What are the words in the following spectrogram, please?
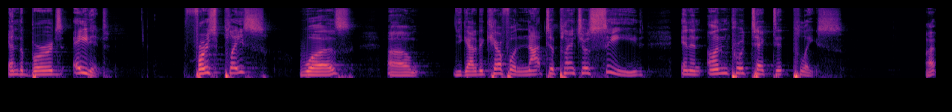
and the birds ate it. First place was um, you got to be careful not to plant your seed in an unprotected place. Right?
